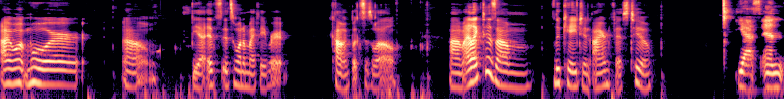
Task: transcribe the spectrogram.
I want more. Um yeah, it's it's one of my favorite comic books as well. Um I liked his um Luke Cage and Iron Fist too. Yes, and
